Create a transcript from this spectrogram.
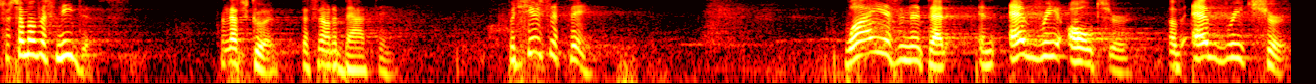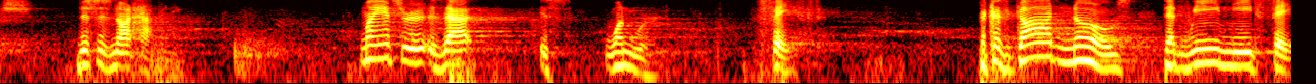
So some of us need this. And that's good. That's not a bad thing. But here's the thing why isn't it that in every altar of every church, this is not happening? My answer is that is one word faith. Because God knows that we need faith.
